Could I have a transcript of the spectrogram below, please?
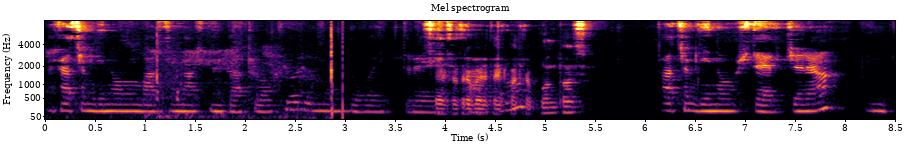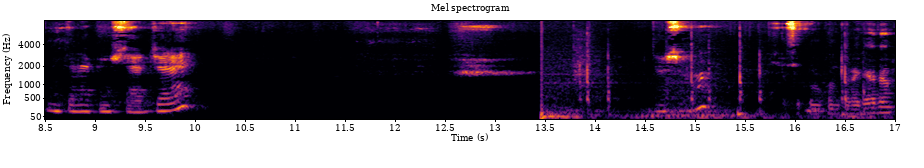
Mai facem din nou un bastonaș din patru ochiuri. 1, 2, 3, Se otra varieta de 4. cuatro puntos. Facem din nou ștergerea, prin punctele prin ștergere. Așa. Se hace con punto rayado.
